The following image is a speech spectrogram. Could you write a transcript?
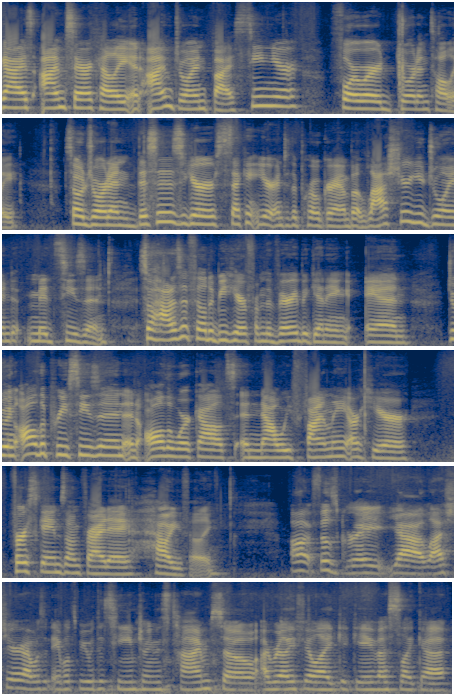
guys, I'm Sarah Kelly and I'm joined by senior forward Jordan Tully. So, Jordan, this is your second year into the program, but last year you joined mid season. So, how does it feel to be here from the very beginning and doing all the preseason and all the workouts? And now we finally are here. First game's on Friday. How are you feeling? Oh, it feels great. Yeah, last year I wasn't able to be with the team during this time, so I really feel like it gave us like a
